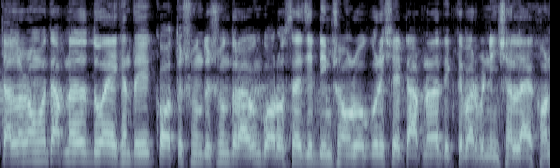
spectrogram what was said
তো আল্লাহ রহমতে আপনাদের দোয়া এখান থেকে কত সুন্দর সুন্দর এবং বড় সাইজের ডিম সংগ্রহ করি, সেটা আপনারা দেখতে পারবেন ইনশাল্লাহ এখন।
